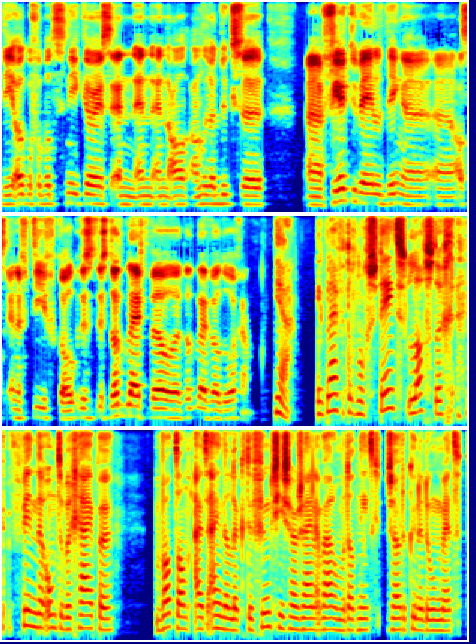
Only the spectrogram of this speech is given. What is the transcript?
die ook bijvoorbeeld sneakers en, en, en al andere luxe virtuele dingen als NFT verkopen. Dus, dus dat, blijft wel, dat blijft wel doorgaan. Ja, ik blijf het toch nog steeds lastig vinden om te begrijpen wat dan uiteindelijk de functie zou zijn en waarom we dat niet zouden kunnen doen met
